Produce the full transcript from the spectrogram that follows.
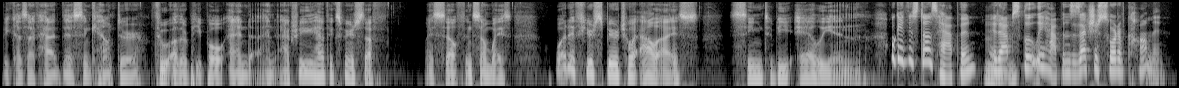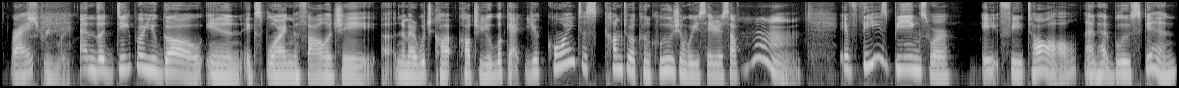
Because I've had this encounter through other people and, and actually have experienced stuff myself in some ways. What if your spiritual allies seem to be alien? Okay, this does happen. It absolutely happens. It's actually sort of common. right? Extremely. And the deeper you go in exploring mythology, uh, no matter which cu- culture you look at, you're going to come to a conclusion where you say to yourself, hmm, if these beings were eight feet tall and had blue skin,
